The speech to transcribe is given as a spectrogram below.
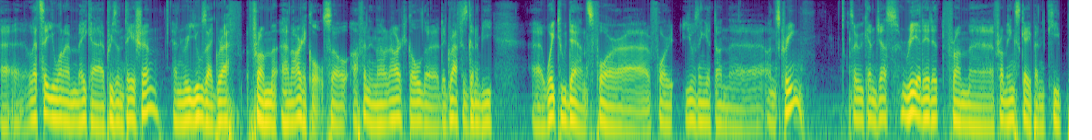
Uh, let's say you want to make a presentation and reuse a graph from an article. So often in an article, the, the graph is going to be uh, way too dense for uh, for using it on on screen. So we can just re-edit it from uh, from Inkscape and keep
